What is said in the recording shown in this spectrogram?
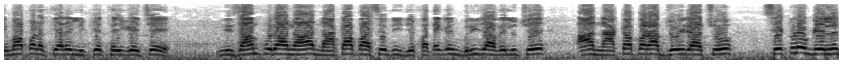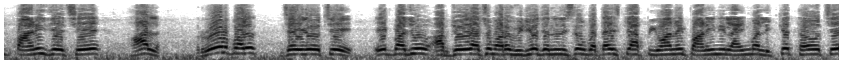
એમાં પણ અત્યારે લીકેજ થઈ ગઈ છે. નિઝામપુરાના નાકા પાસેથી જે ફતેગંજ બ્રિજ આવેલું છે, આ નાકા પર આપ જોઈ રહ્યા છો, સેંકડો ગેલન પાણી જે છે, હાલ રોડ પર જઈ રહ્યો છે. એક બાજુ આપ જોઈ રહ્યા છો, મારો વીડિયો જર્નલિસ્ટ હું બતાવીશ કે આ પીવાની પાણીની લાઇનમાં લીકેજ થયો છે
